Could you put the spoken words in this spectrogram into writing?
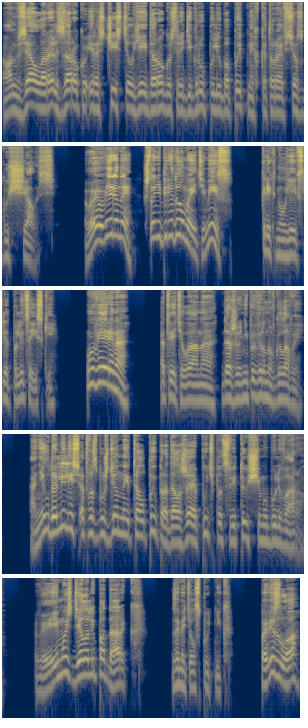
Он взял Лорель за руку и расчистил ей дорогу среди группы любопытных, которая все сгущалась. «Вы уверены, что не передумаете, мисс?» — крикнул ей вслед полицейский. «Уверена», — ответила она, даже не повернув головы. Они удалились от возбужденной толпы, продолжая путь по цветущему бульвару. «Вы ему сделали подарок», — заметил спутник. «Повезло».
